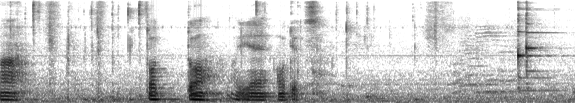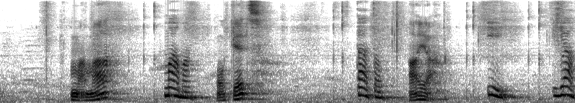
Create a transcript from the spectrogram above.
a toto je otec. Mama, Мама. otec Táto. A ja. I. Ja.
